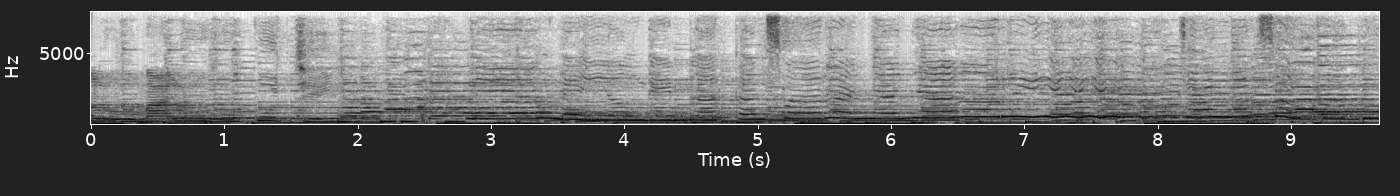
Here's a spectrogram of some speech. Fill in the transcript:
malu-malu kucing. Meong-meong di belakang suaranya nyari. Jangan sukaku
